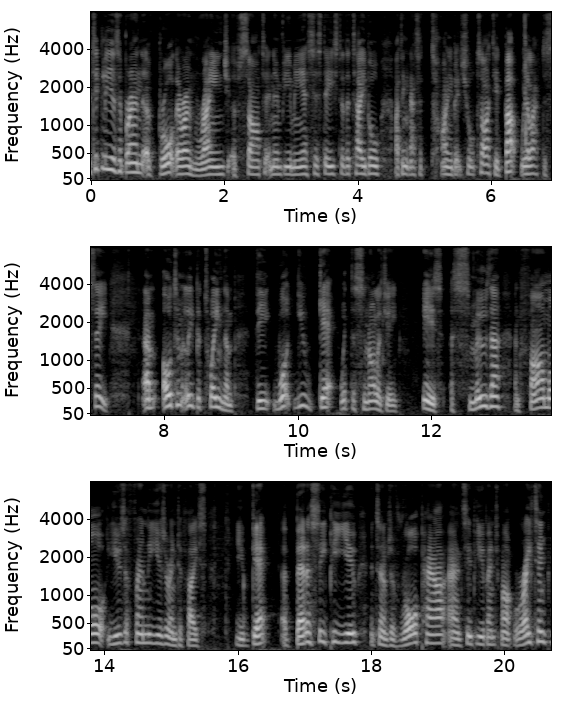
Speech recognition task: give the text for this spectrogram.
particularly as a brand that have brought their own range of SATA and NVMe SSDs to the table. I think that's a tiny bit short-sighted, but we'll have to see. Um, ultimately, between them, the what you get with the Synology is a smoother and far more user-friendly user interface. You get a better CPU in terms of raw power and CPU benchmark rating,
